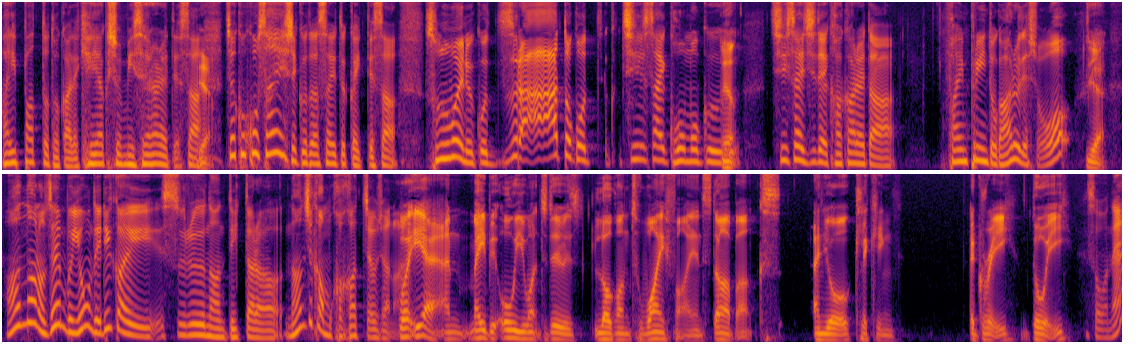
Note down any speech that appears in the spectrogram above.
iPad とかで契約書見せられてさ.じゃあここサインしてくださいとか言ってさその前にこうずらーっとこう小さい項目.小さい字で書かれたファインプリントがあるでしょ？Yeah. あんなの全部読んで理解するなんて言ったら何時間もかかっちゃうじゃない？Well, yeah, and maybe all you want to do is log on to Wi-Fi in Starbucks, and you're clicking agree, doi. そうね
